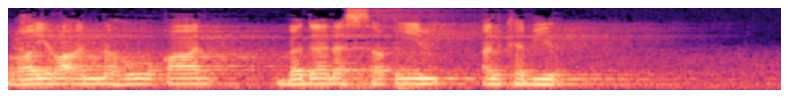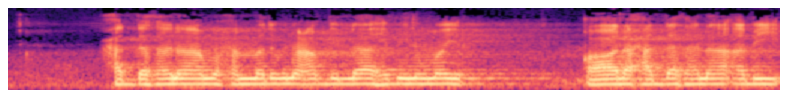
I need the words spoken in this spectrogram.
غير أنه قال بدل السقيم الكبير. حدثنا محمد بن عبد الله بن نمير قال حدثنا أبي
